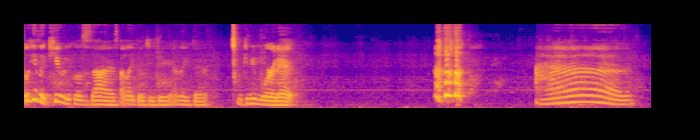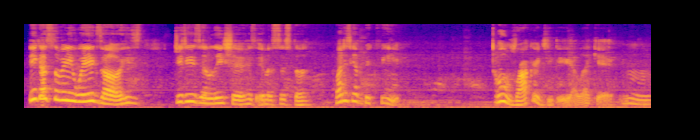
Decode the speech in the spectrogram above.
Oh he look cute when he closes his eyes. I like that GD I like that. Give me more of that. Ah. He got so many wigs on he's GD's Alicia his inner sister. Why does he have big feet Ooh, rocker GD. I like it. Hmm.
